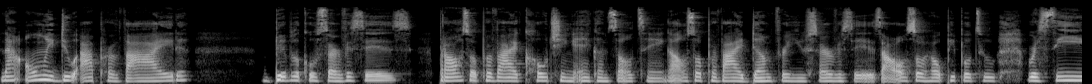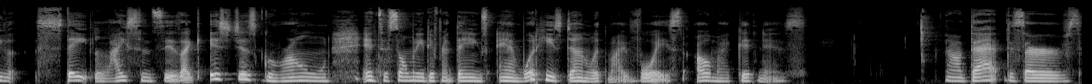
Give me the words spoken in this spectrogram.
not only do I provide biblical services, but I also provide coaching and consulting. I also provide done for you services. I also help people to receive state licenses. Like it's just grown into so many different things. And what he's done with my voice. Oh my goodness. Now that deserves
